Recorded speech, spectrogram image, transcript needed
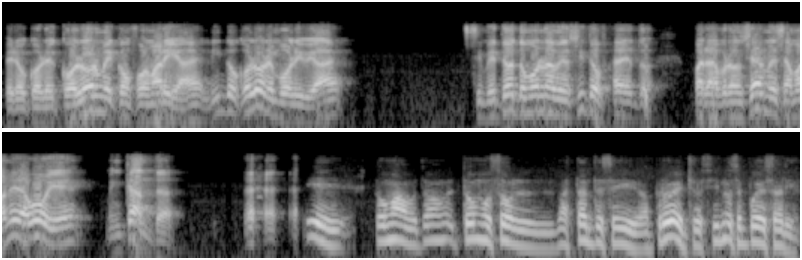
pero con el color me conformaría. ¿eh? Lindo color en Bolivia. ¿eh? Si me tengo que tomar un avioncito para, para broncearme de esa manera, voy, ¿eh? Me encanta. Sí, tomamos, tomo sol bastante seguido. Aprovecho, si no se puede salir.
